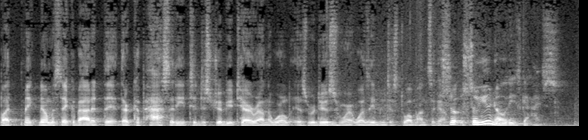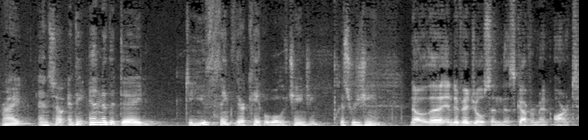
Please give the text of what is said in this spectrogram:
but make no mistake about it, the, their capacity to distribute terror around the world is reduced from where it was even just 12 months ago. So, so you know these guys, right? And so, at the end of the day, do you think they're capable of changing this regime? No, the individuals in this government aren't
